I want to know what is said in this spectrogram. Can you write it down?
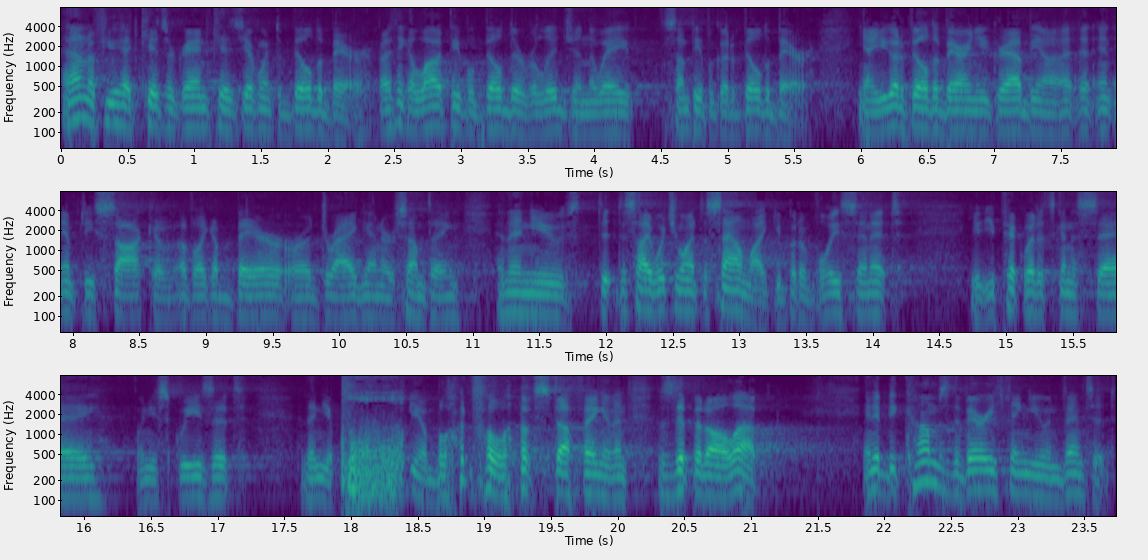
And I don't know if you had kids or grandkids, you ever went to Build-A-Bear, but I think a lot of people build their religion the way some people go to Build-A-Bear. You know, you go to Build-A-Bear and you grab, you know, an, an empty sock of, of, like a bear or a dragon or something, and then you d- decide what you want it to sound like. You put a voice in it, you, you pick what it's going to say when you squeeze it, and then you, you know, blow it full of stuffing and then zip it all up. And it becomes the very thing you invented.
